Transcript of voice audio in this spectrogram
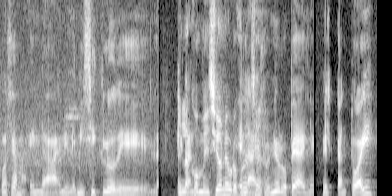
¿cómo se llama? En, la, en el hemiciclo de... La, en la Convención Europea. En la Unión Europea. Él cantó ahí,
